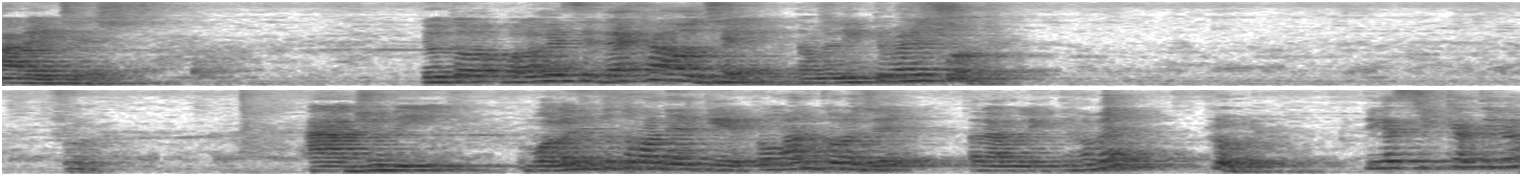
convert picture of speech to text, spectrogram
R H S যেহেতু বলা হয়েছে দেখা হচ্ছে যে আমরা লিখতে পারি শোট। আর যদি বলা যেত তোমাদেরকে প্রমাণ করো যে, তাহলে আমরা লিখতে হবে প্রুফ ঠিক আছে শিক্ষার্থীরা?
